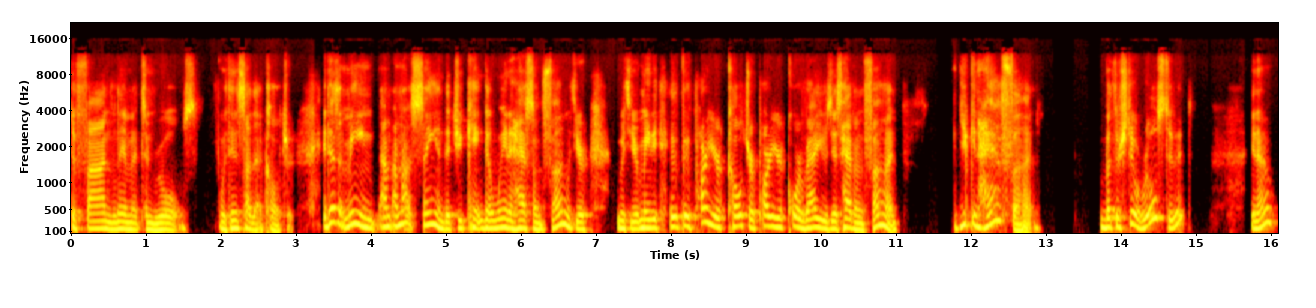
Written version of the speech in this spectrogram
defined limits and rules within inside that culture. It doesn't mean I'm, I'm, not saying that you can't go in and have some fun with your with your. I mean, if, if part of your culture, part of your core values is having fun, you can have fun, but there's still rules to it. You know,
